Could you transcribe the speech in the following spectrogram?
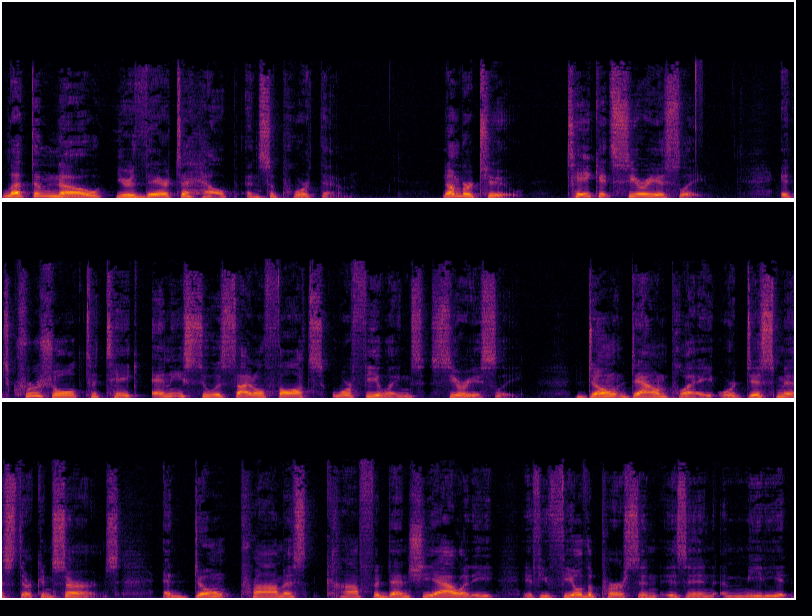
Let them know you're there to help and support them. Number two, take it seriously. It's crucial to take any suicidal thoughts or feelings seriously. Don't downplay or dismiss their concerns, and don't promise confidentiality if you feel the person is in immediate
